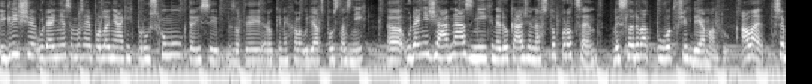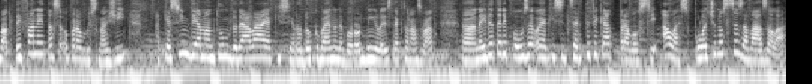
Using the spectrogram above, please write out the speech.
I když údajně samozřejmě podle nějakých průzkumů, který si za ty roky nechala udělat spousta z nich. Uh, údajně žádná z nich nedokáže na 100% vysledovat původ všech diamantů. Ale třeba Tiffany, ta se opravdu snaží a ke svým diamantům dodává jakýsi rodokmen nebo rodný list, jak to nazvat. Uh, nejde tedy pouze o jakýsi certifikát pravosti, ale společnost se zavázala,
